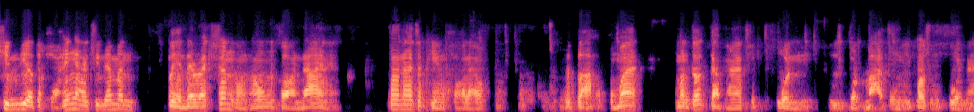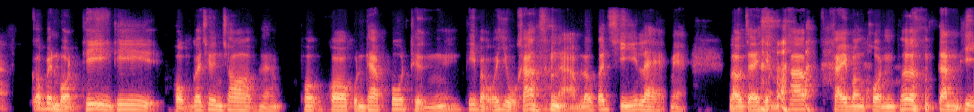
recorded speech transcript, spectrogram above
ชิ้นเดียวแต่ขอให้งานชิ้นนั้นมันเปลี่ยนดิเรกชันของทั้งองค์กรได้เนี่ยก็น่าจะเพียงพอแล้ว หรือเปล่า ผมว่ามันก็กลับมาทบทวนบทบาทตรงนี้พอสมควรนะก็เป็นบทที่ที่ผมก็ชื่นชอบนะครับพอพอคุณแทบพูดถึงที่แบบว่าอยู่ข้างสนามแล้วก็ชี้แหลกเนี่ย เราจะเห็นภาพ ใครบางคนเพิ่มทันที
